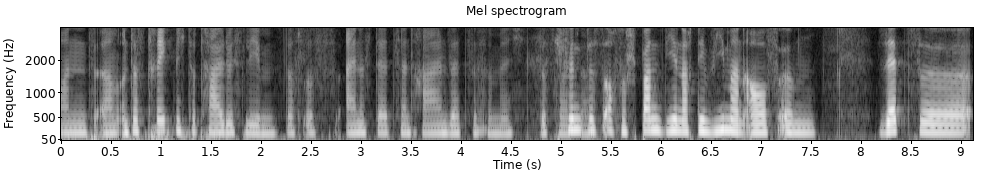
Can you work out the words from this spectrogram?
Und, ähm, und das trägt mich total durchs Leben. Das ist eines der zentralen Sätze für mich. ich finde das auch so spannend, je nachdem, wie man auf ähm, Sätze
